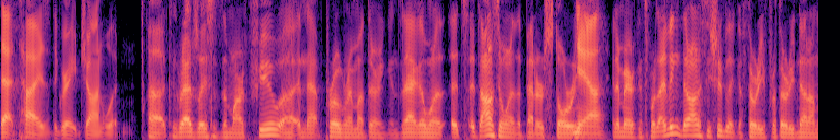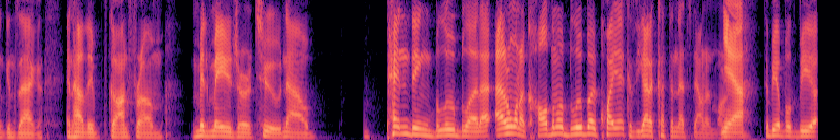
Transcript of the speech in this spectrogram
that ties the great John Wooden. Uh, congratulations to Mark Few uh, in that program out there in Gonzaga. One of, it's it's honestly one of the better stories Yeah. in American sports. I think there honestly should be like a thirty for thirty done on Gonzaga and how they've gone from mid major to now pending blue blood. I, I don't want to call them a blue blood quite yet because you got to cut the nets down in March. Yeah. to be able to be a,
